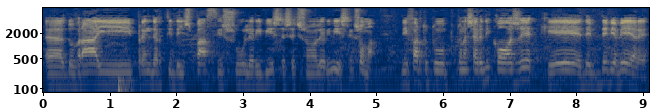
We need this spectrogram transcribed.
Eh, dovrai prenderti degli spazi sulle riviste se ci sono le riviste, insomma, devi fare tutto, tutta una serie di cose che de- devi avere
